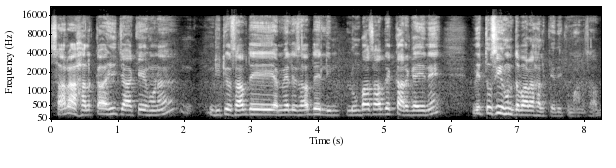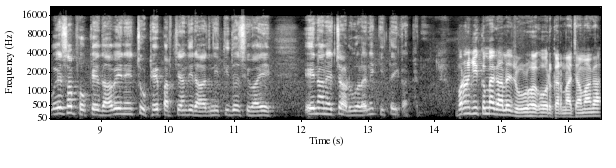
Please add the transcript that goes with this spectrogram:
ਸਾਰਾ ਹਲਕਾ ਹੀ ਜਾ ਕੇ ਹੁਣ ਡੀਟੀਓ ਸਾਹਿਬ ਦੇ ਐਮਐਲਏ ਸਾਹਿਬ ਦੇ, ਲਿੰ- ਲੂੰਬਾ ਸਾਹਿਬ ਦੇ ਘਰ ਗਏ ਨੇ। ਵੀ ਤੁਸੀਂ ਹੁਣ ਦੁਬਾਰਾ ਹਲਕੇ ਦੀ ਕਮਾਨ ਸਾਹਿਬ ਇਹ ਸਭ ਫੋਕੇ ਦਾਅਵੇ ਨੇ ਝੂਠੇ ਪਰਚਿਆਂ ਦੀ ਰਾਜਨੀਤੀ ਦੇ ਸਿਵਾਏ ਇਹਨਾਂ ਨੇ ਝਾੜੂ ਵਾਲੇ ਨੇ ਕੀਤਾ ਹੀ ਕੱਖ ਨਹੀਂ। ਵਰੁਣ ਜੀ ਇੱਕ ਮੈਂ ਗੱਲ ਜ਼ਰੂਰ ਹੋਰ- ਕਰਨਾ ਚਾਹਾਂਗਾ।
